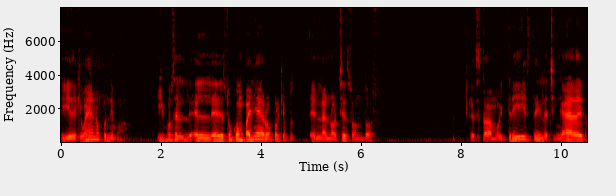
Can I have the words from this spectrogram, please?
Y de que, bueno, pues ni modo. Y pues el, el- el- su compañero, porque pues en la noche son dos. Este estaba muy triste y la chingada y la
